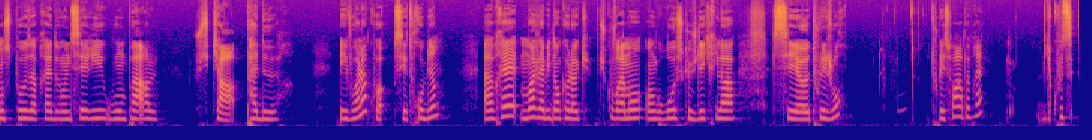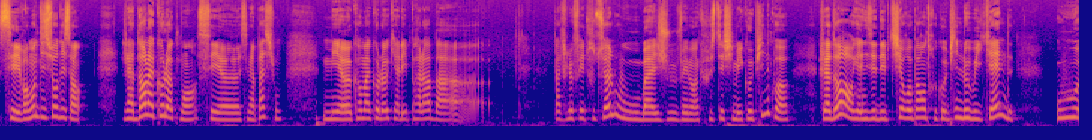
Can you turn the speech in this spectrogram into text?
on se pose après devant une série où on parle jusqu'à pas d'heure. Et voilà quoi, c'est trop bien. Après, moi j'habite en coloc. Du coup, vraiment, en gros, ce que je décris là, c'est euh, tous les jours. Tous les soirs à peu près. Du coup, c'est vraiment 10 sur 10. Hein. J'adore la coloc, moi. Hein. C'est euh, c'est ma passion. Mais euh, quand ma coloc, elle est pas là, bah, bah je le fais toute seule ou bah je vais m'incruster chez mes copines, quoi. J'adore organiser des petits repas entre copines le week-end ou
